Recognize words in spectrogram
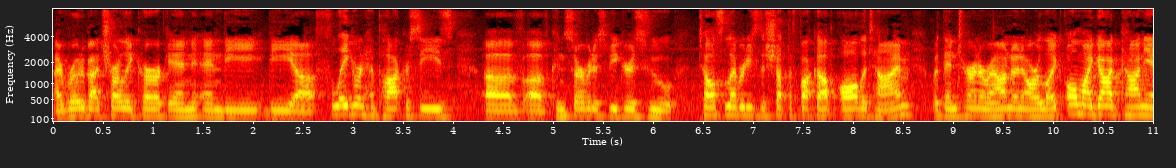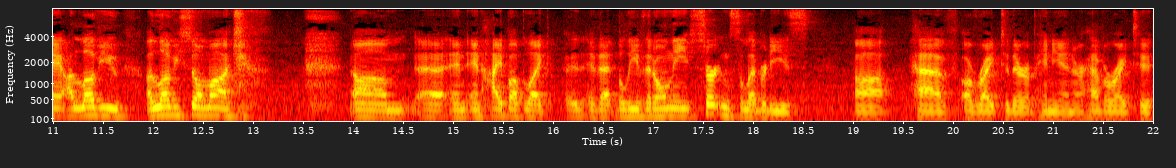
I wrote about Charlie Kirk and and the the uh, flagrant hypocrisies of of conservative speakers who tell celebrities to shut the fuck up all the time, but then turn around and are like, "Oh my God, Kanye, I love you, I love you so much." um, uh, and and hype up like uh, that believe that only certain celebrities uh, have a right to their opinion or have a right to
